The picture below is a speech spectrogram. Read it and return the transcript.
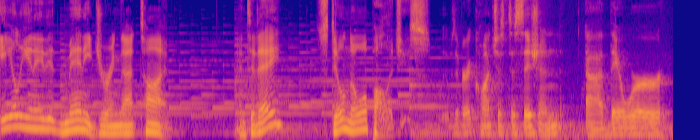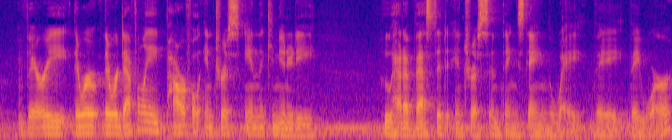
alienated many during that time. And today, still no apologies. It was a very conscious decision. Uh, there were very there were there were definitely powerful interests in the community who had a vested interest in things staying the way they they were,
